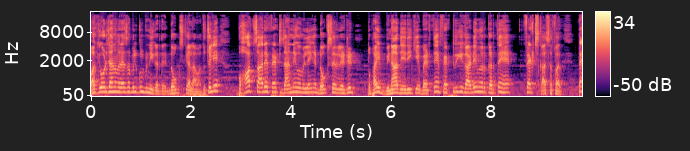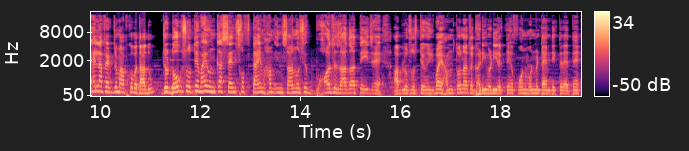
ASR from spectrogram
बाकी और जानवर ऐसा बिल्कुल भी नहीं करते, डॉग्स के अलावा। तो चलिए, बहुत सारे फैक्ट्स जानने को मिलेंगे डॉग्स से रिलेटेड तो भाई बिना देरी किए बैठते हैं फैक्ट्री की गाड़ी में और करते हैं फैक्ट्स का सफ़र। पहला फैक्ट जो मैं आपको बता दूँ, जो डॉग्स होते हैं भाई, उनका सेंस ऑफ़ टाइम हम इंसानों से बहुत ज़्यादा तेज है। आप लोग सोचते होंगे कि भाई, हम तो ना तो घड़ी वड़ी रखते हैं फ़ोन वोन में टाइम देखते रहते हैं,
